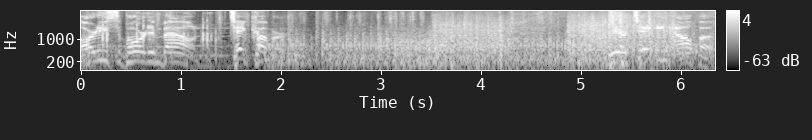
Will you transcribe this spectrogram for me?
RD support inbound. Take cover. We are taking Alpha.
